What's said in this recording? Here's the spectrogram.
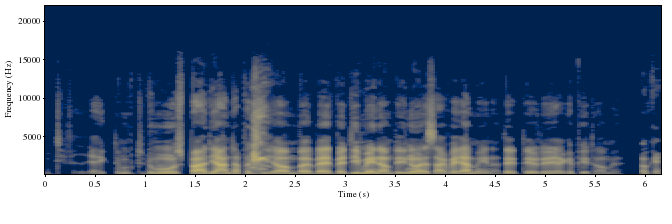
det ved jeg ikke. Du, du må spørge de andre partier om, hvad, hvad, hvad de mener om det. Nu har jeg sagt, hvad jeg mener. Det, det er jo det, jeg kan bidrage med. Okay,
